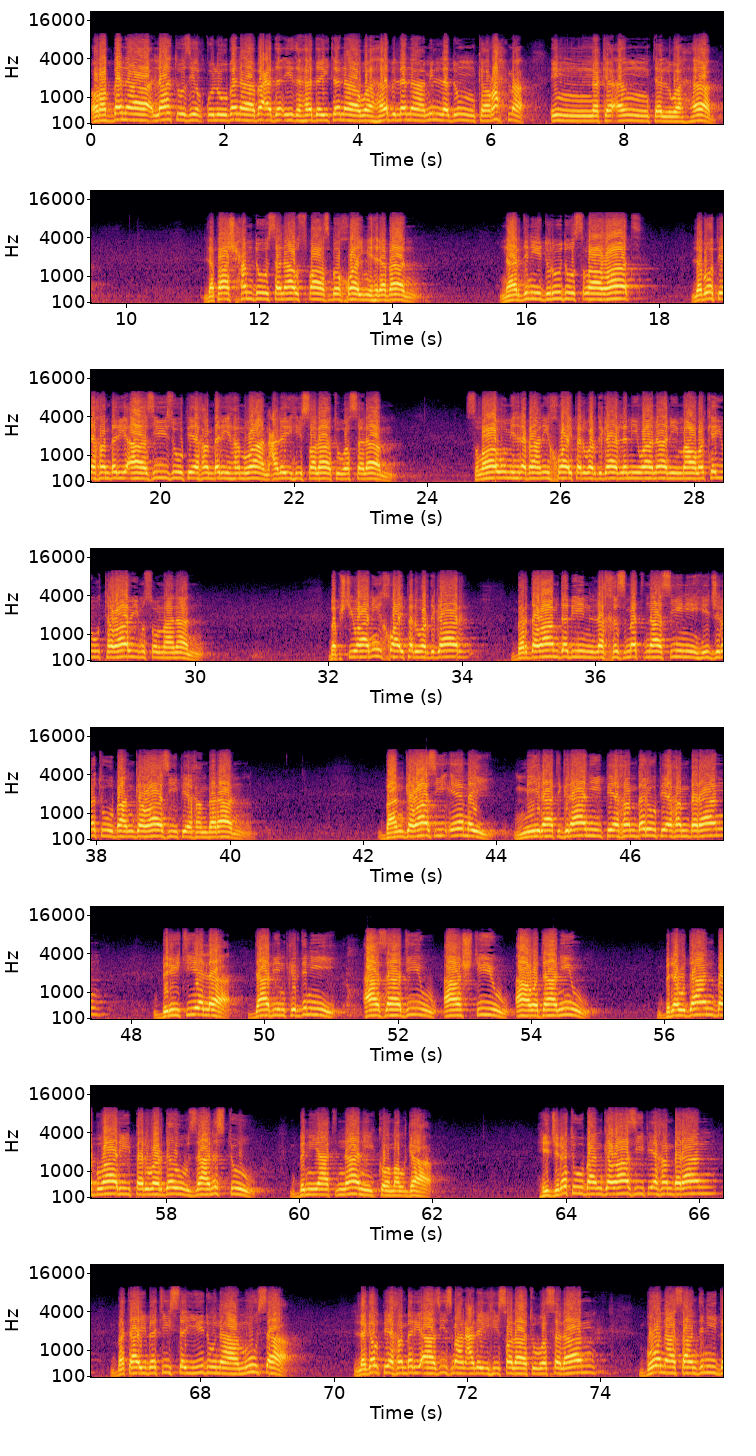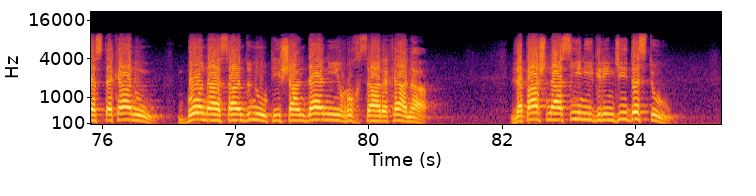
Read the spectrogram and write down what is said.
ربنا لا تزغ قلوبنا بعد إذ هديتنا وهب لنا من لدنك رحمة إنك أنت الوهاب لپاش حمد و سنا و سپاس بۆ خوای میهرەبان ناردنی درود و سڵاوات لە بۆ پێغەمبەری ئازیز و پێغەمبەری هەمووان عليهەیهی سەلات وەسەلام سڵاو و میهرەبانی خوای پەروەردگار لە میوانانی ماڵەکەی و تەواوی مسلمانان بە پشتیوانی خوای پەروەردگار بەردەوام دەبین لە خزمەت ناسینی هیجرەت و بانگەوازی پێغەمبەران بانگەوازی ئێمەی میراتگرانی پێغەمبەر و پێغەمبەران بریتییە لە دابینکردنی ئازادی و ئاشتی و ئاوەدانی و برەودان بە بواری پەروەردە و زانست و بنیاتنانی کۆمەڵگە. هیجرەت و بانگەوازی پێغەمبەران بەتایبەتی سەییدونا موسا، لەگەڵ پێغەمبەری ئازیزمان عەلەیه سەلات وەسەلام بۆ ناساندنی دەستەکان و بۆ ناساندن و پیشاندانی ڕوخسارەکانە لە پاش ناسینی گرنگی دەست و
